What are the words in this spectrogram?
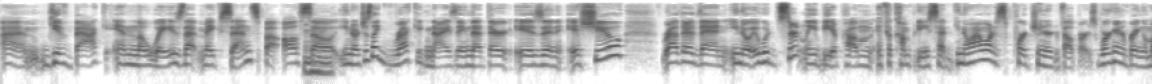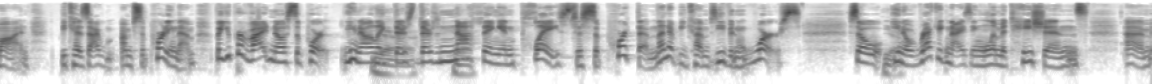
um, give back in the ways that make sense, but also, mm-hmm. you know, just like recognizing that there is an issue rather than, you know, it would certainly be a problem if a company said, you know, I want to support junior developers. We're going to bring them on because I'm, I'm, supporting them, but you provide no support, you know, like yeah. there's, there's nothing yeah. in place to support them. Then it becomes even worse. So, yeah. you know, recognizing limitations um,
